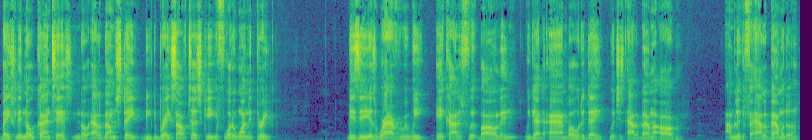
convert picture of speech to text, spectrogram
basically no contest. You know, Alabama State beat the brakes off Tuskegee 41 to 3. This is rivalry week in college football, and we got the Iron Bowl today, which is Alabama Auburn. I'm looking for Alabama to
